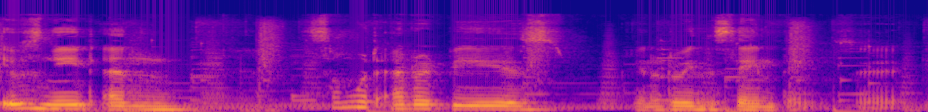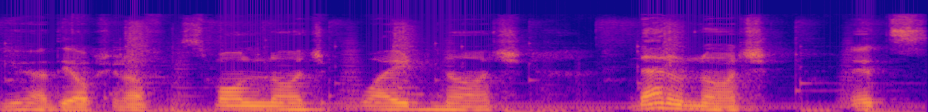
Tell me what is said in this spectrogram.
It was neat, and somewhat Android P is you know doing the same thing. So you have the option of small notch, wide notch, narrow notch. It's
